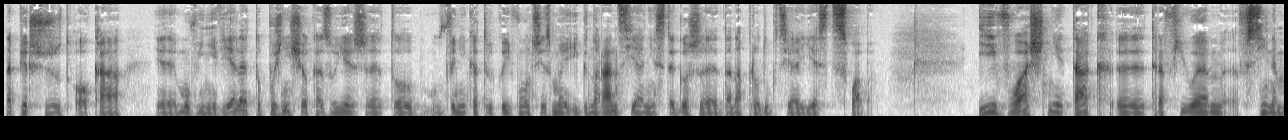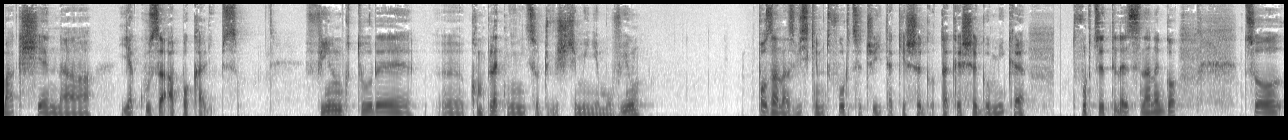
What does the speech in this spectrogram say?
na pierwszy rzut oka mówi niewiele, to później się okazuje, że to wynika tylko i wyłącznie z mojej ignorancji, a nie z tego, że dana produkcja jest słaba. I właśnie tak y, trafiłem w Cinemaxie na Yakuza Apocalypse. Film, który y, kompletnie nic oczywiście mi nie mówił. Poza nazwiskiem twórcy, czyli Takeshiego, Takeshiego Mike, twórcy tyle znanego, co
